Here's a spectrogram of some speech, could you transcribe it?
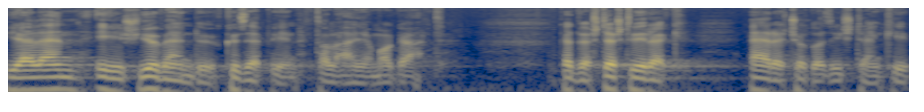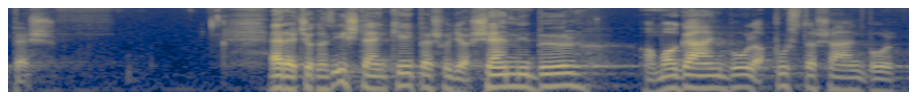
jelen és jövendő közepén találja magát. Kedves testvérek, erre csak az Isten képes. Erre csak az Isten képes, hogy a semmiből, a magányból, a pusztaságból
